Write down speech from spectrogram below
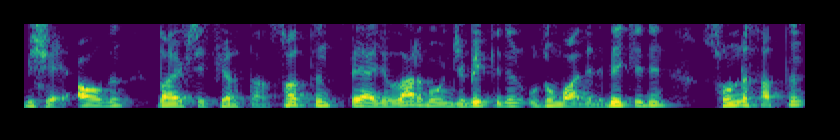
Bir şey aldın, daha yüksek fiyattan sattın veya yıllar boyunca bekledin, uzun vadeli bekledin, sonra sattın.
